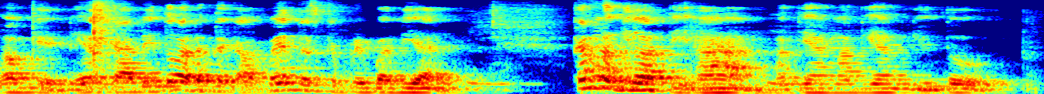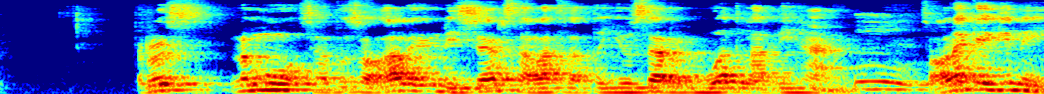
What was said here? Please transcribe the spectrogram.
Hmm. Oke, di SKD itu ada TKP, tes kepribadian. Hmm. Kan lagi latihan, latihan-latihan gitu. Terus nemu satu soal yang di-share salah satu user buat latihan. Hmm. Soalnya kayak gini.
